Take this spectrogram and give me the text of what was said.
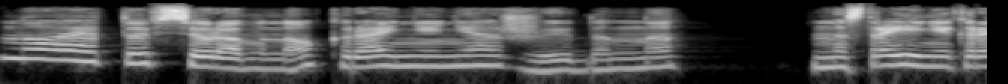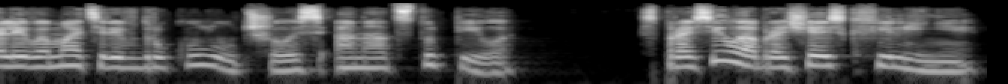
Но это все равно крайне неожиданно. Настроение королевы-матери вдруг улучшилось, она отступила. Спросила, обращаясь к Фелинии.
